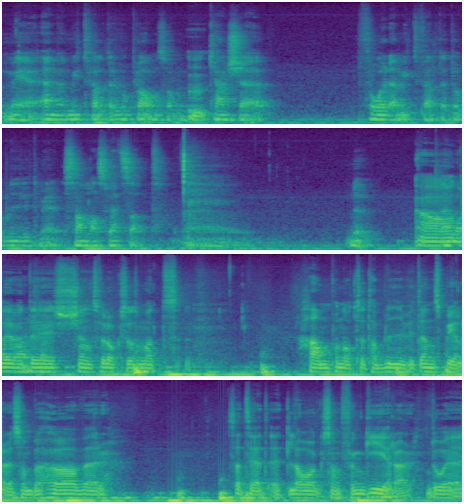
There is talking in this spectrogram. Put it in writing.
med ännu en mittfältare på plan som Mm. kanske får det där mittfältet att bli lite mer sammansvetsat nu. Ja, det det, känns väl också som att han på något sätt har blivit en spelare som behöver så att säga ett, ett lag som fungerar. Då är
